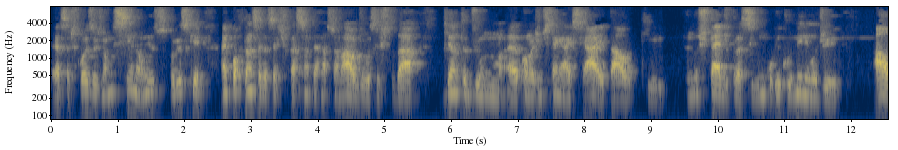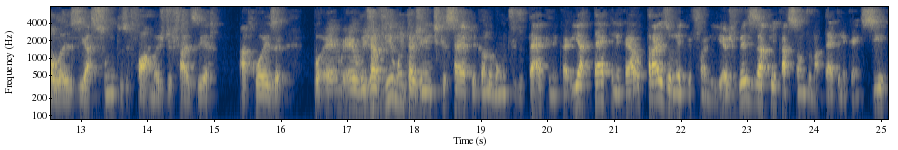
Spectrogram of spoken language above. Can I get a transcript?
essas coisas, não ensinam isso, por isso que a importância da certificação internacional, de você estudar dentro de um, é, como a gente tem a ICI e tal, que nos pede para seguir um currículo mínimo de aulas e assuntos e formas de fazer a coisa. É, eu já vi muita gente que sai aplicando um monte de técnica e a técnica ela traz uma epifania. Às vezes a aplicação de uma técnica em si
